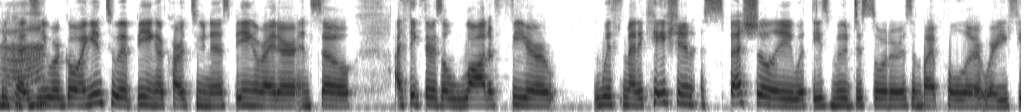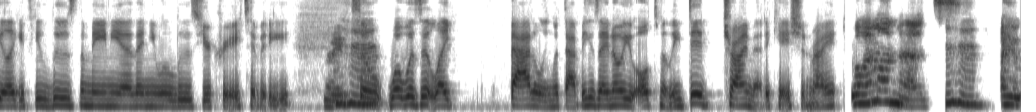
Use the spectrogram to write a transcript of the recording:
because Mhm. you were going into it being a cartoonist, being a writer, and so I think there's a lot of fear with medication, especially with these mood disorders and bipolar, where you feel like if you lose the mania, then you will lose your creativity. Right. So, what was it like battling with that? Because I know you ultimately did try medication, right? Well, I'm on meds. Mhm. I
